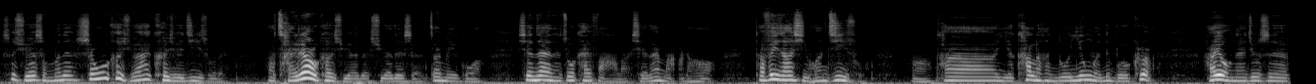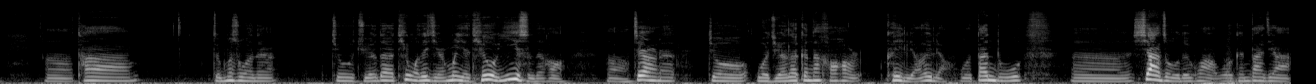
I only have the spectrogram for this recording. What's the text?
是学什么的？生物科学还科学技术的啊？材料科学的学的是，在美国，现在呢做开发了，写代码的哈。他非常喜欢技术啊，他也看了很多英文的博客，还有呢就是，嗯，他怎么说呢？就觉得听我的节目也挺有意思的哈，啊，这样呢，就我觉得跟他好好可以聊一聊。我单独，嗯，下周的话，我跟大家，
